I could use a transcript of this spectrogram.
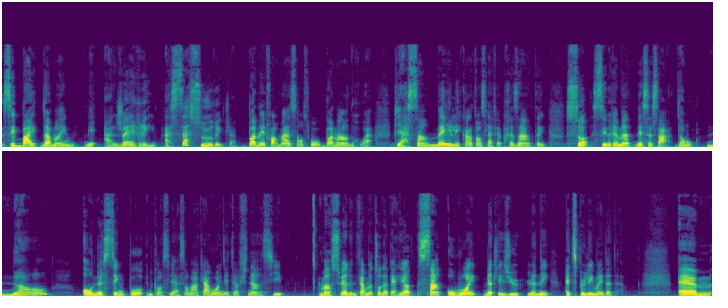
c'est bête de même, mais à gérer, à s'assurer que la bonne information soit au bon endroit, puis à s'en mêler quand on se la fait présenter, ça, c'est vraiment nécessaire. Donc, non, on ne signe pas une conciliation bancaire ou un état financier mensuel, une fermeture de période, sans au moins mettre les yeux, le nez, un petit peu les mains dedans. Euh,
